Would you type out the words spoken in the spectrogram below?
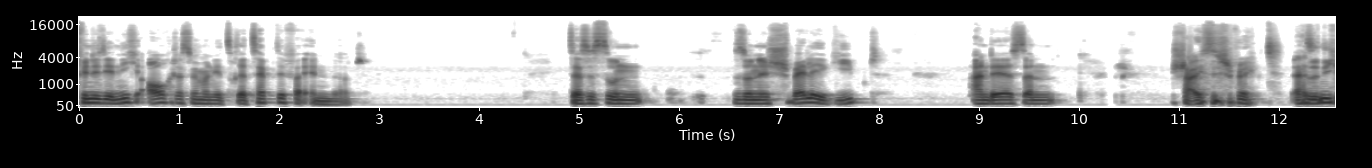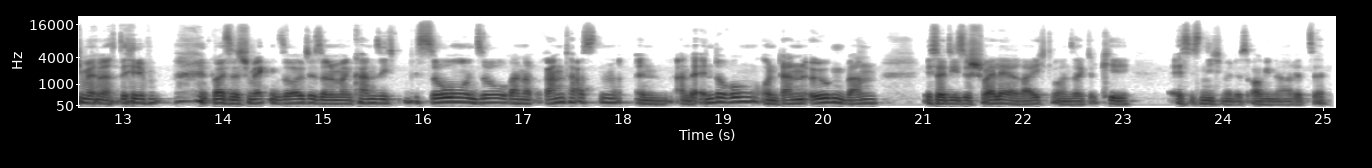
findet ihr nicht auch, dass wenn man jetzt Rezepte verändert, dass es so, ein, so eine Schwelle gibt, an der es dann scheiße schmeckt. Also nicht mehr nach dem, was es schmecken sollte, sondern man kann sich bis so und so ran, rantasten in, an der Änderung und dann irgendwann ist ja diese Schwelle erreicht, wo man sagt, okay, es ist nicht mehr das Originalrezept.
